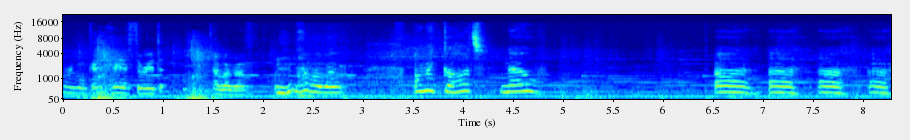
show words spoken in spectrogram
I will get here through the- No, I won't. no, I won't. Oh my god, no. Uh, uh, uh, uh.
